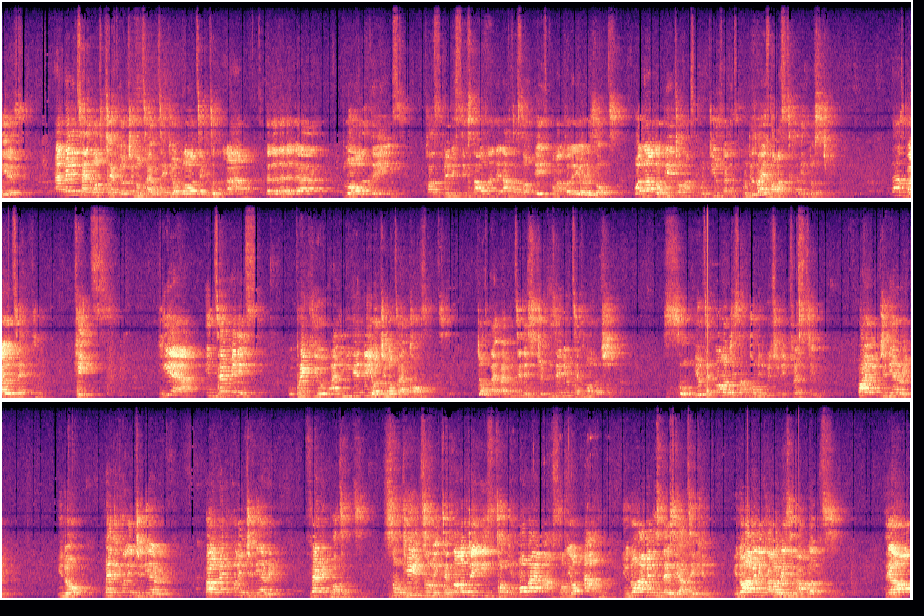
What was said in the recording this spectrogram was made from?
years, and many times you want to check your genotype, we'll take your blood, take it to the lab, da da da da da, do all the things, cost maybe 6,000, then after some days, come and collect your results. But now the WHO has produced, and it's produced by a pharmaceutical industry. That's biotech. Kits. Here, in 10 minutes, we prick you and immediately your genotype comes Just like by putting a strip, it's a new technology. So, new technologies are coming which should interest you. Bioengineering, you know, medical engineering, biomedical engineering, very important. So key to it, technology is talking. Mobile apps on your app, you know how many steps you have taken. You know how many calories you have burnt. They are.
